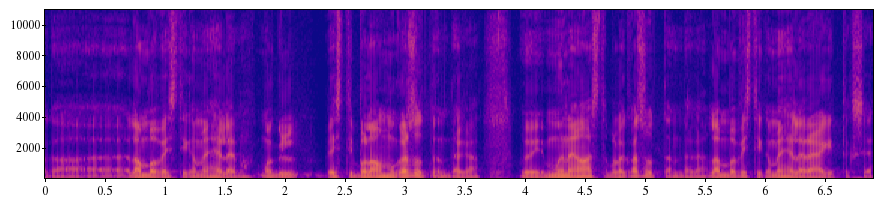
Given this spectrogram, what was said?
aga lambavestiga mehele, noh, ma küll vesti pole ammu kasutanud, aga või mõne aasta pole kasutanud, aga lambavestiga mehele räägitakse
